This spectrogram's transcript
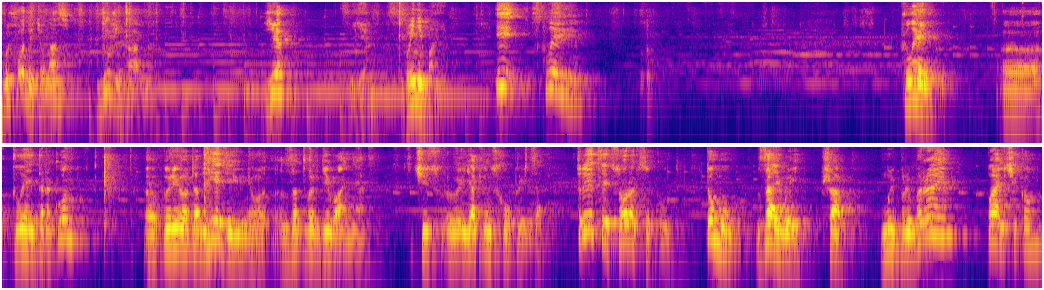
Виходить у нас дуже гарно. Є? Є. Винімаємо. І склеюємо. Клей, клей дракон, е, період адгезії у нього затвердівання, чи е, як він схоплюється, 30-40 секунд. Тому зайвий шар ми прибираємо пальчиком.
